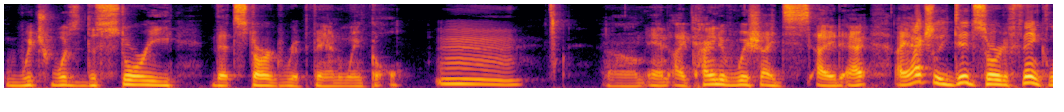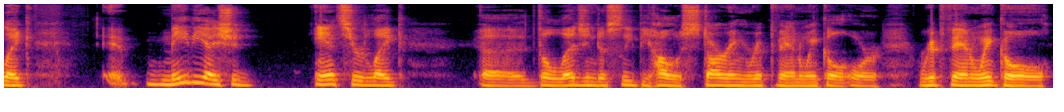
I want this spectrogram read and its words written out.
which was the story that starred Rip Van Winkle. Mm. Um, and I kind of wish I'd, I'd, I actually did sort of think like eh, maybe I should answer like uh, the Legend of Sleepy Hollow starring Rip Van Winkle or Rip Van Winkle,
